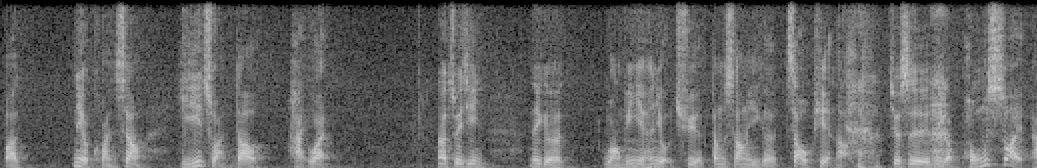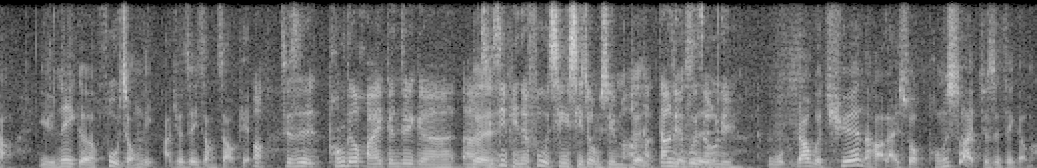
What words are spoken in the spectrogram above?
把那个款项移转到海外。那最近那个网民也很有趣，登上一个照片啊，就是那个彭帅啊。与那个副总理啊，就这张照片哦，就是彭德怀跟这个呃习近平的父亲习仲勋嘛，对，当年副总理。我绕个圈哈来说，彭帅就是这个嘛，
